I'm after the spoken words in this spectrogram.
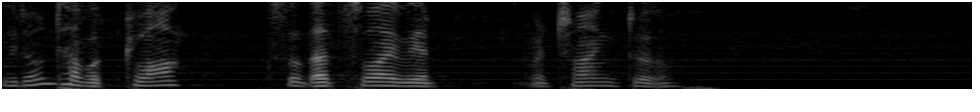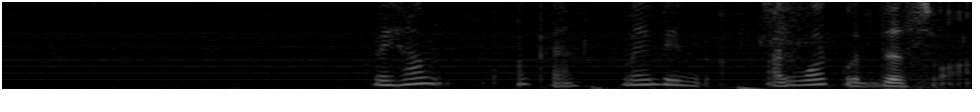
We don't have a clock, so that's why we're, we're trying to. We have, okay, maybe I'll work with this one.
